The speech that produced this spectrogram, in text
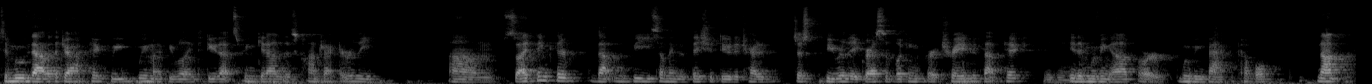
to move that with a draft pick, we we might be willing to do that so we can get out of this contract early." Um, so I think there that would be something that they should do to try to just be really aggressive looking for a trade with that pick, either moving up or moving back a couple, not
